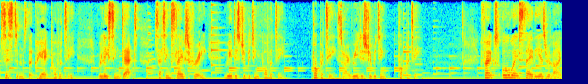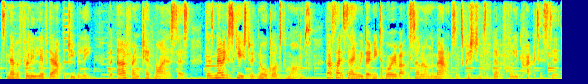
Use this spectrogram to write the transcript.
systems that create poverty, releasing debt, setting slaves free, redistributing poverty. Property, sorry, redistributing property. Folks always say the Israelites never fully lived out the Jubilee, but our friend Ched Myers says there's no excuse to ignore God's commands. That's like saying we don't need to worry about the Sermon on the Mount since Christians have never fully practiced it.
